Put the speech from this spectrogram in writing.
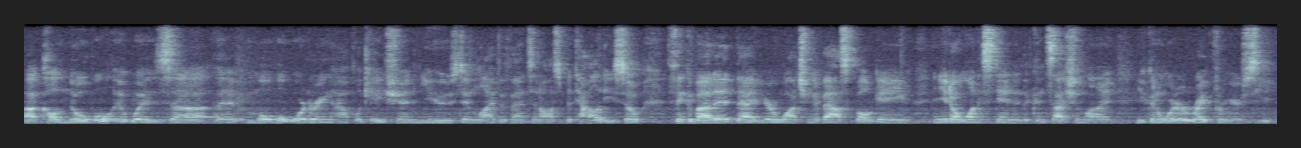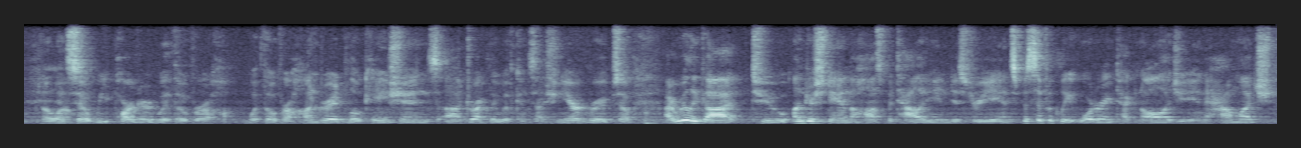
uh, called Noble. It was uh, a mobile ordering application used in live events and hospitality. So think about it that you're watching a basketball game and you don't want to stand in the concession line. You can order right from your seat. Oh, wow. And so we partnered with over a, with over hundred locations uh, directly with concessionaire groups. So I really got to understand the hospitality industry and specifically ordering technology and how much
